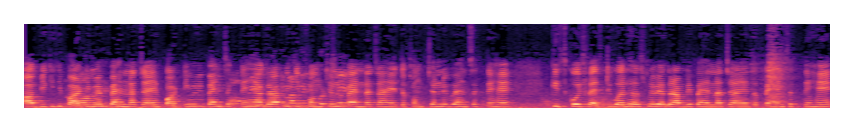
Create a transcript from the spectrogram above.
आप ये किसी पार्टी में पहनना चाहें, पार्टी में भी पहन सकते हैं। अगर आप किसी फ़ंक्शन में पहनना चाहें तो फ़ंक्शन में भी पहन सकते हैं। किसी, कोई फेस्टिवल है, उसमें भी अगर आप भी पहनना चाहें तो पहन सकते हैं।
